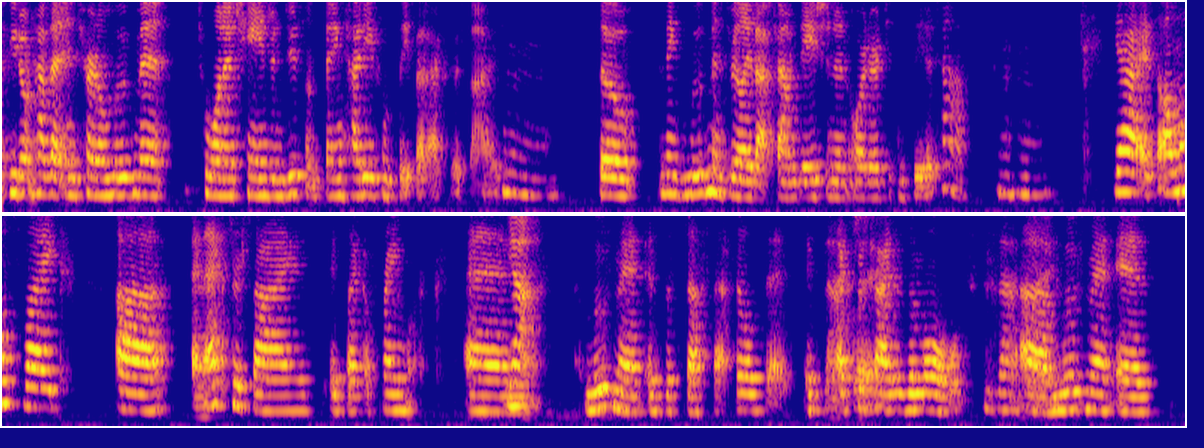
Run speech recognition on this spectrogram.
If you don't have that internal movement to want to change and do something, how do you complete that exercise? Mm-hmm. So I think movement's really that foundation in order to complete a task. Mm-hmm. Yeah, it's almost like uh, an exercise is like a framework, and Yeah. movement is the stuff that fills it. It's Exactly. exercise is a mold. Exactly. Uh, movement is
